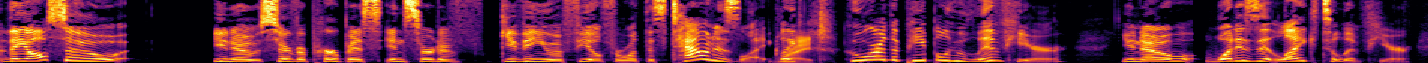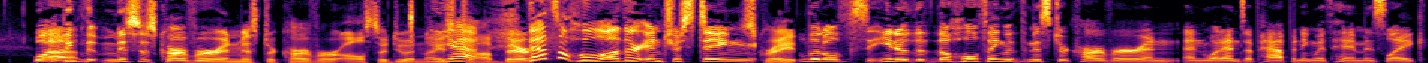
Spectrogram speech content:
they also, you know, serve a purpose in sort of giving you a feel for what this town is like. Like, Right. who are the people who live here? You know, what is it like to live here? Well, I Uh, think that Mrs. Carver and Mr. Carver also do a nice yeah, job there. That's a whole other interesting It's great. little, you know, the, the whole thing with Mr. Carver and, and what ends up happening with him is like,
